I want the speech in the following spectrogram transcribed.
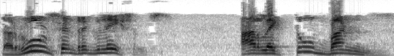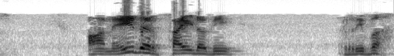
the rules and regulations are like two bunds on either side of the river.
